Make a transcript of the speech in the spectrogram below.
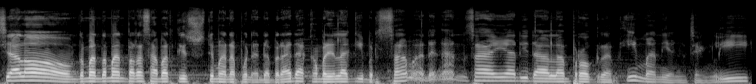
Shalom teman-teman para sahabat Kristus di mana pun Anda berada. Kembali lagi bersama dengan saya di dalam program Iman yang Cengli.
